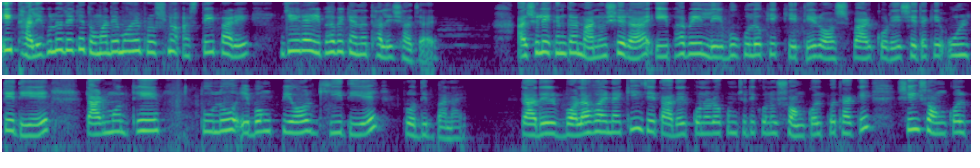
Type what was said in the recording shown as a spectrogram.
এই থালিগুলো দেখে তোমাদের মনে প্রশ্ন আসতেই পারে যে এরা এইভাবে কেন থালি সাজায়। আসলে এখানকার মানুষেরা এইভাবে লেবুগুলোকে কেটে রস বার করে সেটাকে উল্টে দিয়ে তার মধ্যে তুলো এবং পিওর ঘি দিয়ে প্রদীপ বানায়। তাদের বলা হয় নাকি যে তাদের কোনো রকম যদি কোনো সংকল্প থাকে, সেই সংকল্প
